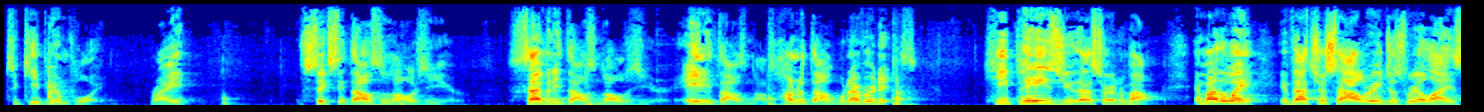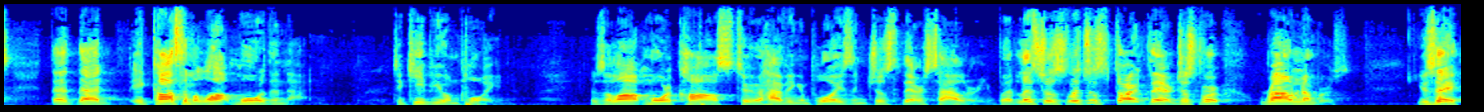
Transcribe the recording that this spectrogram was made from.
to keep you employed, right? $60,000 a year, $70,000 a year, $80,000, $100,000, whatever it is. He pays you that certain amount. And by the way, if that's your salary, just realize that, that it costs him a lot more than that to keep you employed. There's a lot more cost to having employees than just their salary. But let's just let's just start there, just for round numbers. You say,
